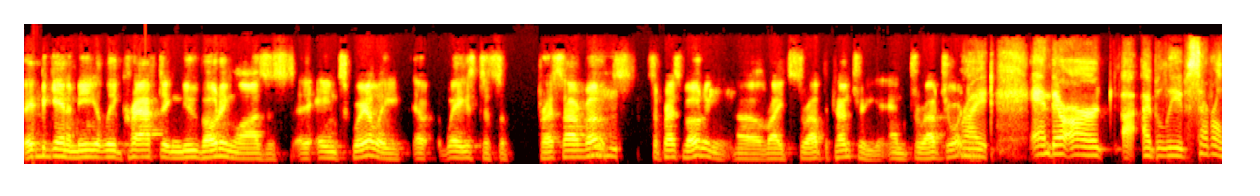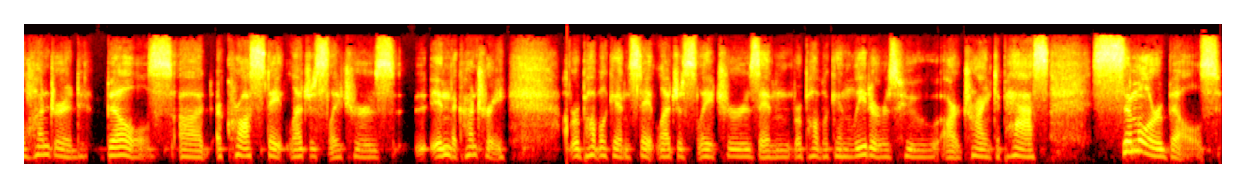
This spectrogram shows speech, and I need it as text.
they began immediately crafting new voting laws aimed squarely at ways to suppress our mm-hmm. votes. Suppress voting uh, rights throughout the country and throughout Georgia. Right. And there are, uh, I believe, several hundred bills uh, across state legislatures in the country, Republican state legislatures and Republican leaders who are trying to pass similar bills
